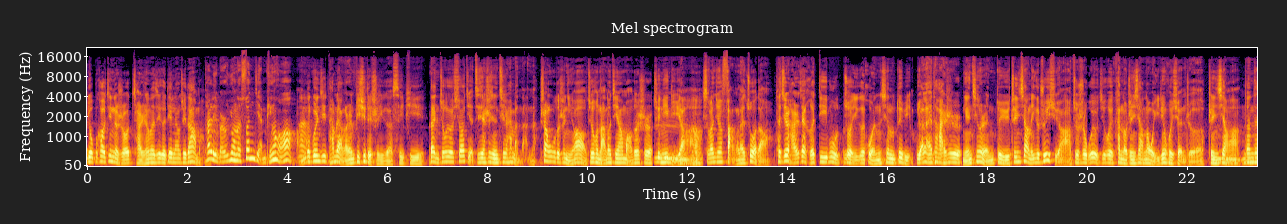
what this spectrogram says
又不靠近的时候产生的这个电量最大嘛。它里边用的酸碱平衡，哎那关键他们两个人必须得是一个 CP，但你最后要消解这件事情，其实还蛮难的。上路的是尼奥，最后拿到金羊毛的是崔尼迪呀、啊，是完全反过来做的啊。他其实还是在和第一部做一个互文性的对比。原来他还是年轻人对于真相的一个追寻啊，就是我有机会看到真相，那我一定会选择真相啊。但他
